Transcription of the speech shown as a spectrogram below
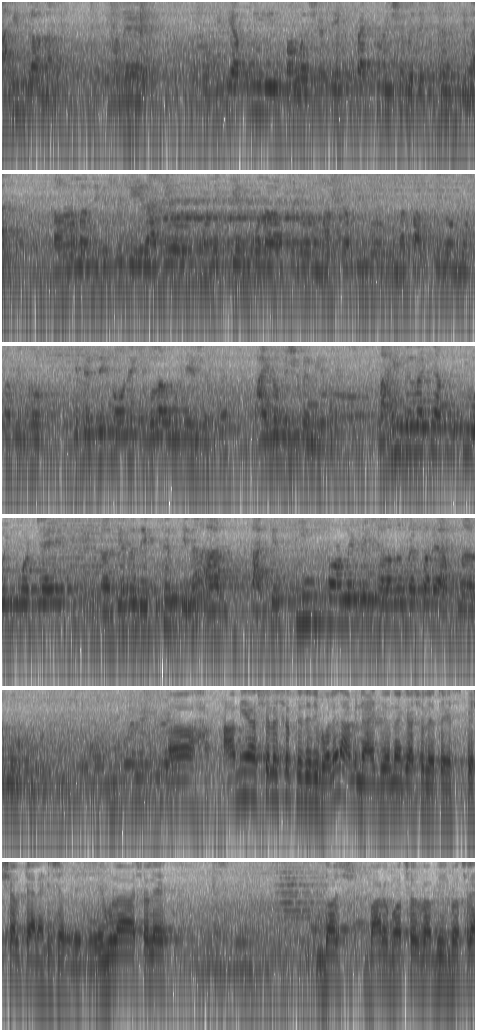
নাহিদ রানা মানে আপনি বাংলাদেশের এক্স হিসেবে দেখছেন কিনা? কারণ আমরা দেখেছি যে এর আগেও অনেক পেস বোলার আছে, যেমন মাশরাফি হোক কিংবা তাসকিন হোক, মোস্তাফিজ হোক, এদের দেখে অনেক বোলার উঠে এসেছে আইডল হিসেবে নিয়েছে। নাহিদ রানাকে আপনি কি ওই পর্যায়ে যেতে দেখছেন কি না আর তাকে তিন ফর্মেটে খেলানোর ব্যাপারে আপনার মন্তব্য আমি আসলে সত্যি যদি বলেন, আমি নাহিদ রানাকে আসলে একটা স্পেশাল ট্যালেন্ট হিসেবে দেখি। এগুলো আসলে দশ বারো বছর বা বিশ বছরে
